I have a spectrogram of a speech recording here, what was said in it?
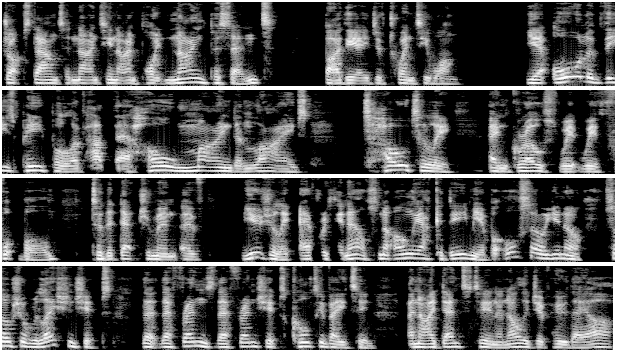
drops down to 99.9% by the age of 21. Yet all of these people have had their whole mind and lives totally engrossed with, with football to the detriment of usually everything else, not only academia, but also, you know, social relationships, their, their friends, their friendships, cultivating an identity and a knowledge of who they are.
